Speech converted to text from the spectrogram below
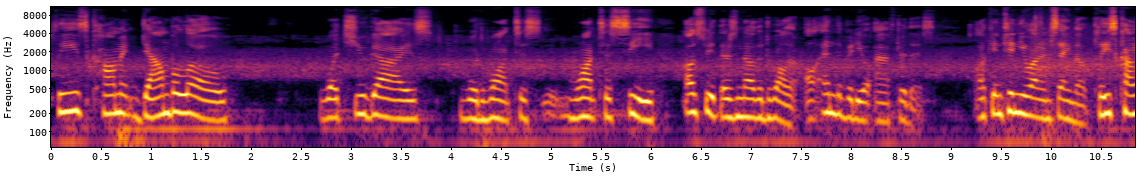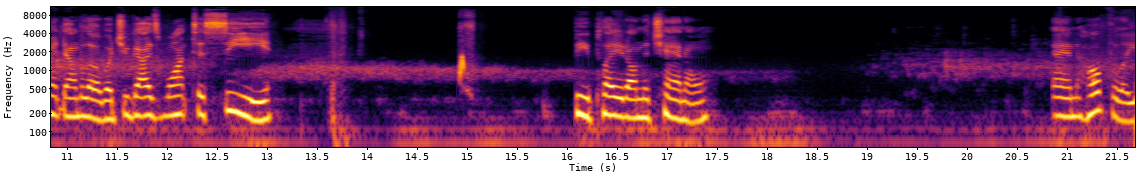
Please comment down below what you guys would want to want to see. Oh, sweet, there's another dweller. I'll end the video after this. I'll continue what I'm saying though. Please comment down below what you guys want to see be played on the channel. And hopefully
